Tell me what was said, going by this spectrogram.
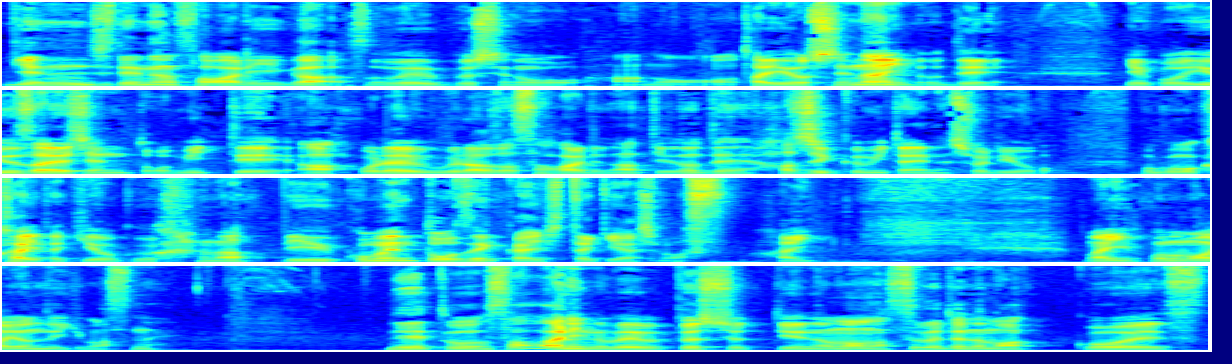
現時点のサファリがそのウェブプッシュのあの対応してないので、結構ユーザーエージェントを見て、あ、これブラウザサファリだなっていうので、弾くみたいな処理を僕も書いた記憶があるなっていうコメントを前回した気がします。はい。まあいい、このまま読んでいきますね。で、えっと、サファリのウェブプッシュっていうのは、まあ、全ての MacOS、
